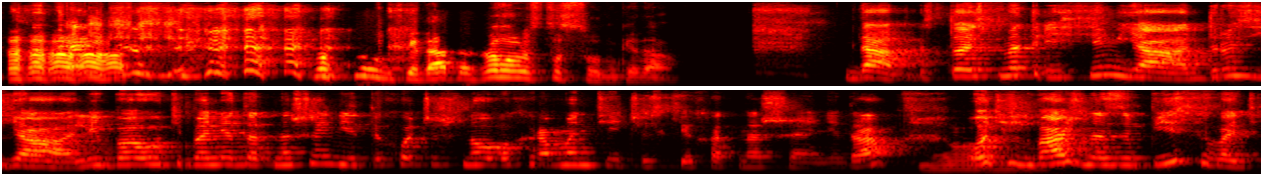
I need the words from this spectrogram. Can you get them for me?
Смотря где. Стосунки, да, так говорю стосунки, да. Да, то есть смотри, семья, друзья, либо у тебя нет отношений, ты хочешь новых романтических отношений, да? Очень важно записывать,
